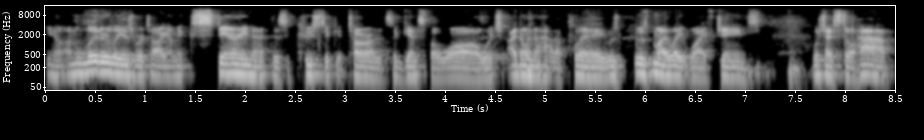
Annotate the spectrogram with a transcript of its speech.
you know, I'm literally as we're talking, I'm staring at this acoustic guitar that's against the wall, which I don't know how to play. It was it was my late wife Jane's, which I still have.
